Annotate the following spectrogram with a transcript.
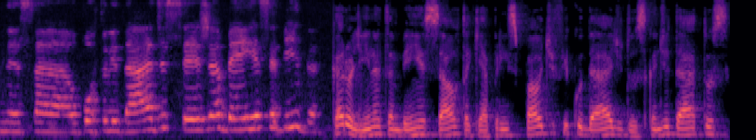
nessa oportunidade seja bem recebida. Carolina também ressalta que a principal dificuldade dos candidatos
